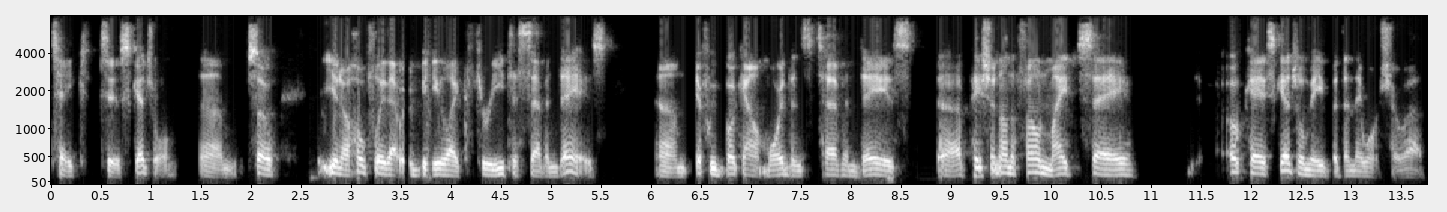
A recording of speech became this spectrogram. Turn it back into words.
take to schedule? Um, so you know, hopefully that would be like three to seven days. Um, if we book out more than seven days, uh, a patient on the phone might say, okay, schedule me, but then they won't show up.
